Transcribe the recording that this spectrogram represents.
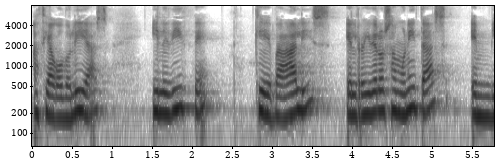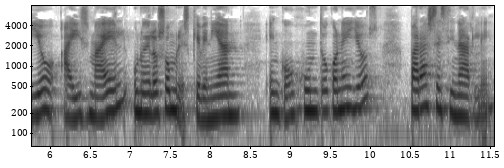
hacia Godolías y le dice que Baalis, el rey de los amonitas, envió a Ismael, uno de los hombres que venían en conjunto con ellos, para asesinarle.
